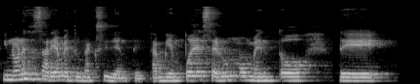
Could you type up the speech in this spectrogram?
y no necesariamente un accidente. También puede ser un momento de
